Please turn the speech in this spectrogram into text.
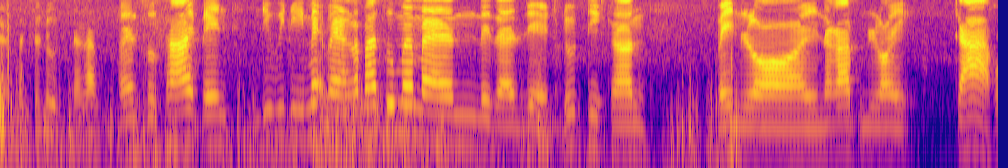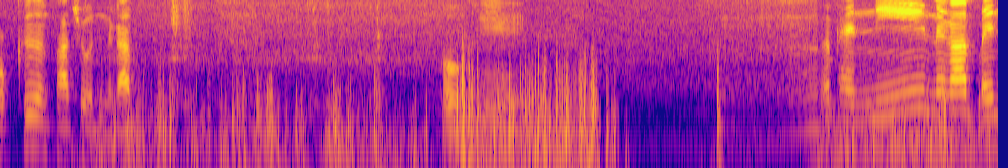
นะมันสะดุดนะครับแมนสุดท้ายเป็นดีวดีแม่แมงกับพระซูเปอร์แมนเดดเดดดุติคันเป็นรอยนะครับรอยก้าครบเครื่องพระชนนะครับ โอเคแผ่นนี้นะครับเป็น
